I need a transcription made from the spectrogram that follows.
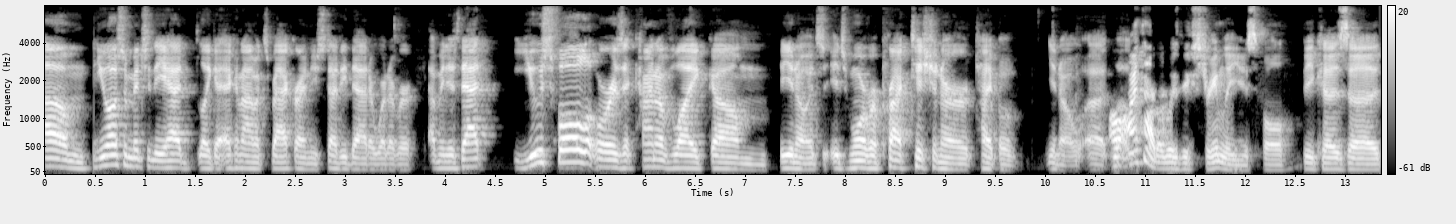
Um, you also mentioned that you had like an economics background. You studied that or whatever. I mean, is that useful or is it kind of like um, you know it's it's more of a practitioner type of you know uh, oh, i thought it was extremely useful because uh,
